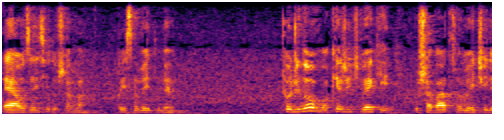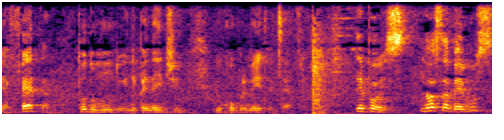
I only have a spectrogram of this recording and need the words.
é a ausência do Shabat. Pensamento meu. Então, de novo, aqui a gente vê que o Shabat realmente ele afeta todo mundo, independente do cumprimento, etc. Depois, nós sabemos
